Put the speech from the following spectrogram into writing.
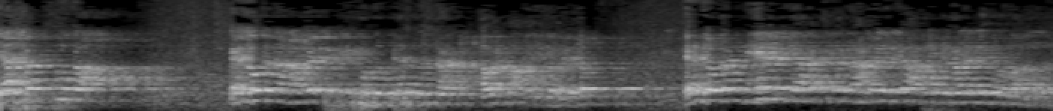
ஜஸ்வந்த் சூகா நான் இப்போது பேசுவதற்கான இருக்க வேண்டும் என்னுடன் நேரடியாக சில அவருக்கு கொள்வார்கள்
